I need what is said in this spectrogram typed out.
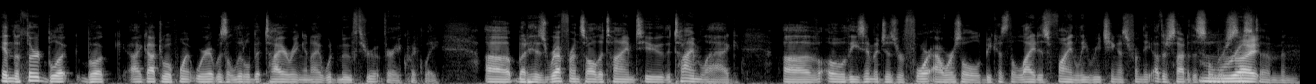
In the third book, book, I got to a point where it was a little bit tiring and I would move through it very quickly. Uh, but his reference all the time to the time lag of, oh, these images are four hours old because the light is finally reaching us from the other side of the solar Right. system. And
